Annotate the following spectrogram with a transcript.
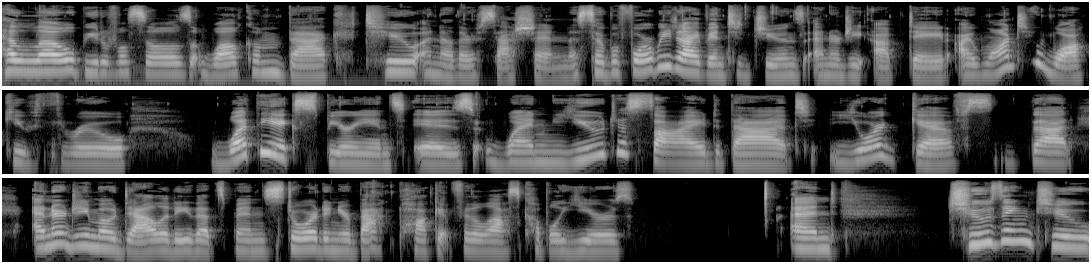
Hello, beautiful souls. Welcome back to another session. So, before we dive into June's energy update, I want to walk you through what the experience is when you decide that your gifts, that energy modality that's been stored in your back pocket for the last couple years, and choosing to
